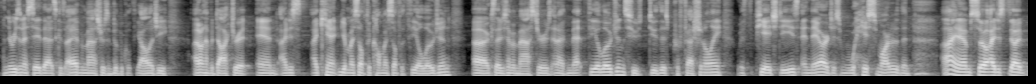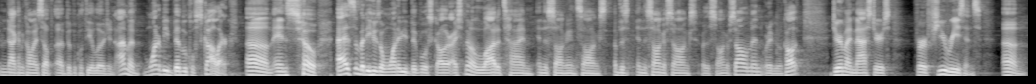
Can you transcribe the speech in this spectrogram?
and the reason I say that is because I have a master's in biblical theology. I don't have a doctorate, and I just I can't get myself to call myself a theologian because uh, I just have a master's, and I've met theologians who do this professionally with PhDs, and they are just way smarter than I am. So I just I'm not going to call myself a biblical theologian. I'm a wannabe biblical scholar, um, and so as somebody who's a wannabe biblical scholar, I spent a lot of time in the Song and Songs of this in the Song of Songs or the Song of Solomon, whatever you want to call it, during my master's for a few reasons. Um,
